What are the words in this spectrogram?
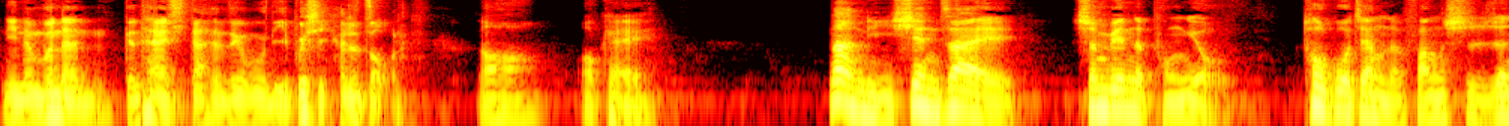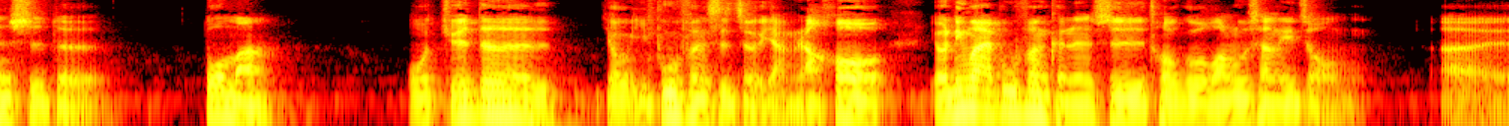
你能不能跟他一起达成这个目的，不行他就走了。哦，OK。那你现在身边的朋友透过这样的方式认识的多吗？我觉得。有一部分是这样，然后有另外一部分可能是透过网络上的一种呃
